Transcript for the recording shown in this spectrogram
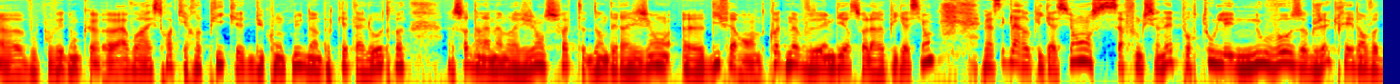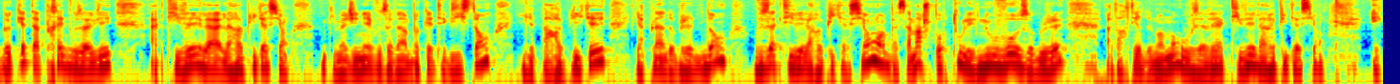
Vous pouvez donc avoir S3 qui replique du contenu d'un bucket à l'autre, soit dans la même région, soit dans des régions euh, différentes. Quoi de neuf vous allez me dire sur la réplication? Eh C'est que la réplication, ça fonctionnait pour tous les nouveaux objets créés dans votre bucket après que vous aviez activé la, réplication. Donc imaginez, vous avez un bucket existant, il n'est pas répliqué, il y a plein d'objets dedans, vous activez la réplication, ben ça marche pour tous les nouveaux objets à partir du moment où vous avez activé la réplication. Et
